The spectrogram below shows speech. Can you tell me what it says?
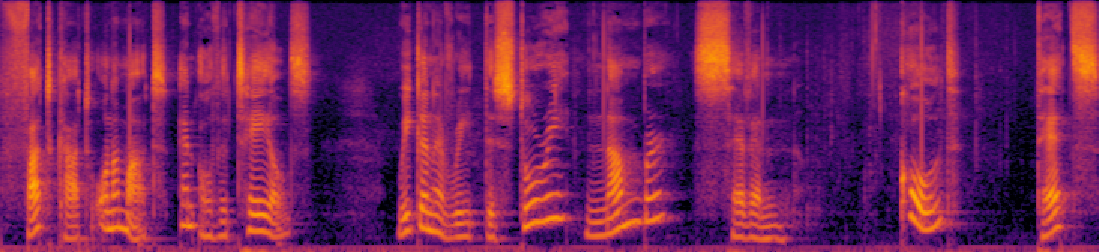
Fat Cat on a Mat and Other Tales. We're gonna read the story number seven, called Ted's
